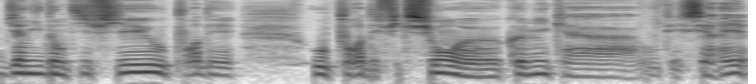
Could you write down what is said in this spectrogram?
bien identifiée ou pour des, ou pour des fictions euh, comiques ou des séries,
